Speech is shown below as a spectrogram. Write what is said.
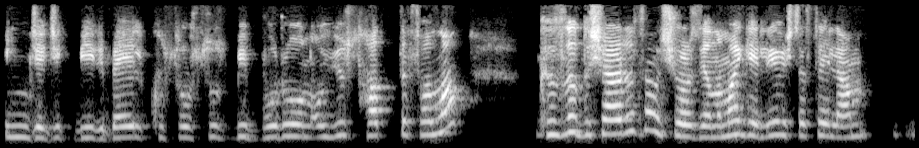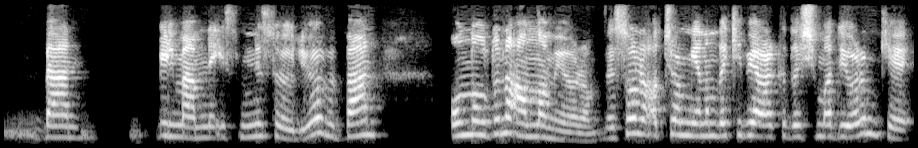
incecik bir bel, kusursuz bir burun, o yüz hattı falan. Kızla dışarıda tanışıyoruz yanıma geliyor işte selam ben bilmem ne ismini söylüyor ve ben onun olduğunu anlamıyorum. Ve sonra atıyorum yanımdaki bir arkadaşıma diyorum ki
